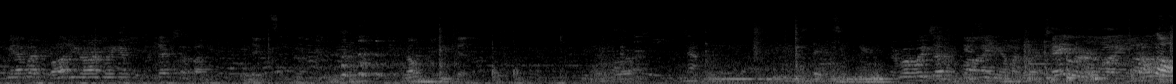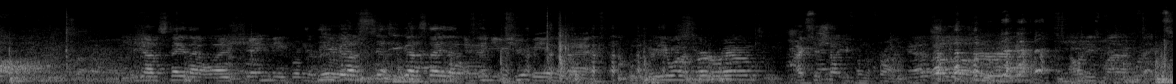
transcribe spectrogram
Let me have my bodyguard wake up to protect somebody. Nope. Everyone wakes up fine. Taylor, like, oh, You gotta stay that way. Shame me from the You gotta, st- you gotta stay that way. And then you shoot me in the back. do you want to turn around? I should shot you from the front. Yeah, that's turn around. I want to use my effects.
